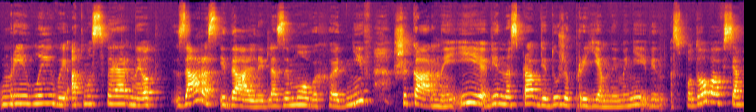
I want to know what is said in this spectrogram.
мрійливий, атмосферний. От зараз ідеальний для зимових днів, шикарний, і він насправді дуже приємний. Мені він сподобався.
